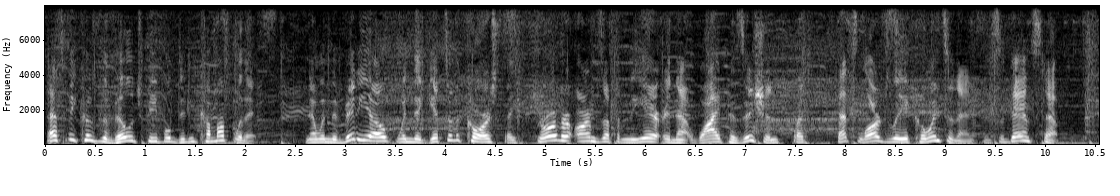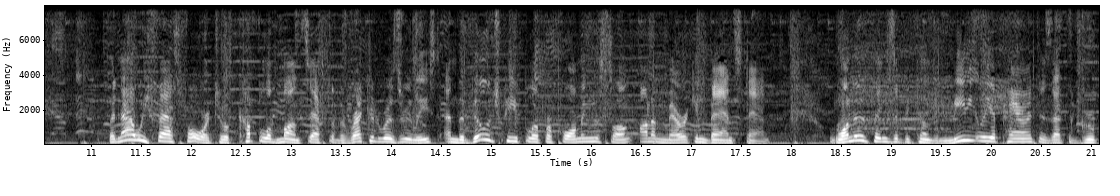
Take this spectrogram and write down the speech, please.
That's because the village people didn't come up with it. Now, in the video, when they get to the chorus, they throw their arms up in the air in that Y position, but that's largely a coincidence. It's a dance step. But now we fast forward to a couple of months after the record was released, and the Village People are performing the song on American Bandstand. One of the things that becomes immediately apparent is that the group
